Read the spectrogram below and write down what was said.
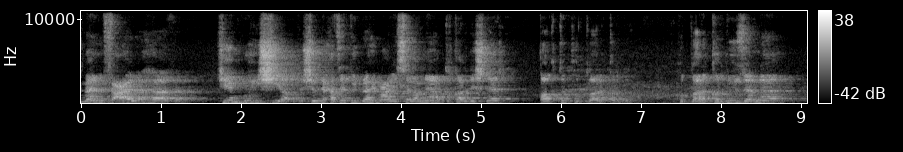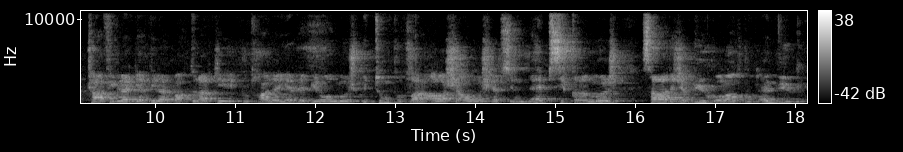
Men feale hâzâ. Kim bu işi yaptı? Şimdi Hz. İbrahim Aleyhisselam ne yaptı kardeşler? Kalktı putları kırdı. Putları kırdığı üzerine kafirler geldiler baktılar ki puthane yerle bir olmuş. Bütün putları alaşağı olmuş. Hepsinin, hepsi kırılmış. Sadece büyük olan put, en büyük,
